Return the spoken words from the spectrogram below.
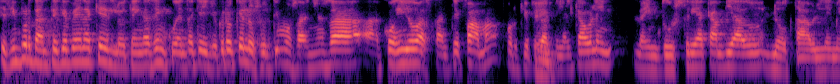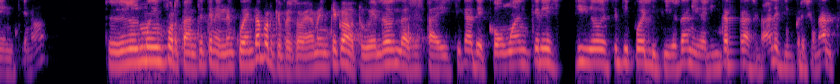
Es importante, qué pena que lo tengas en cuenta, que yo creo que en los últimos años ha, ha cogido bastante fama, porque pues, al fin y al cabo la, la, industria ha cambiado notablemente, ¿no? Entonces eso es muy importante tenerlo en cuenta porque pues obviamente cuando tú ves las estadísticas de cómo han crecido este tipo de litigios a nivel internacional es impresionante.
